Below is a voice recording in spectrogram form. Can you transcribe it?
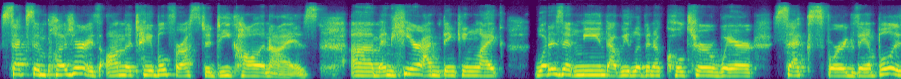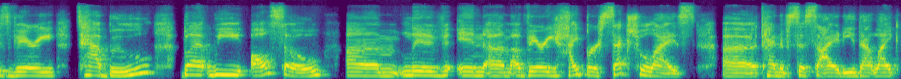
sex and pleasure is on the table for us to decolonize. Um, and here I'm thinking, like, what does it mean that we live in a culture where sex, for example, is very taboo, but we also um, live in um, a very hypersexualized uh, kind of society that like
